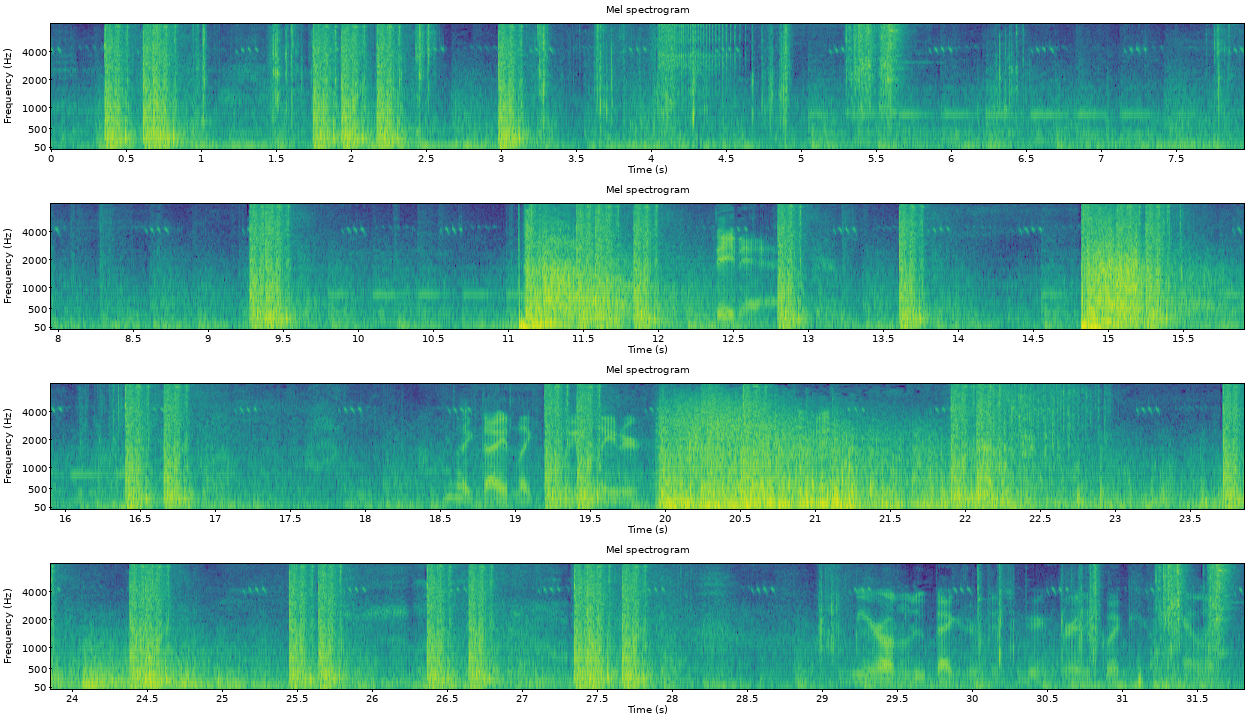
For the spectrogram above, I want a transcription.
Stay dead. He like died like way later. Okay. Me or all the loot bags are disappearing fairly quick. Kind of like.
